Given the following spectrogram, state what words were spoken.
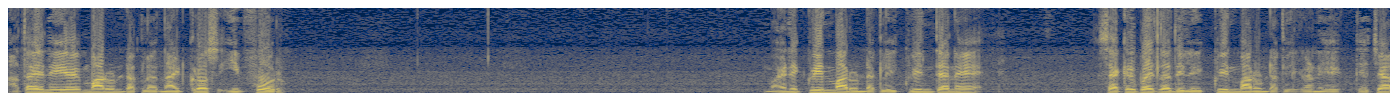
आता याने मारून टाकलं नाईट क्रॉस ई फोर याने क्वीन मारून टाकली. क्वीन त्याने सॅक्रिफाईसला दिली. क्वीन मारून टाकली. कारण एक ह्याच्या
